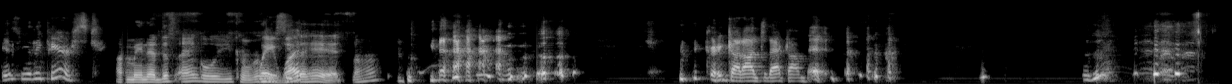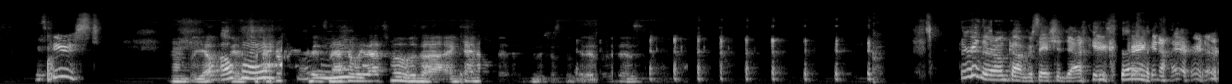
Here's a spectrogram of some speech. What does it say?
is really pierced. I mean, at this angle, you can really Wait, see what? the head. Uh-huh. Greg got onto that comment. it's pierced. Um, yep. Okay. It's, naturally, it's naturally that smooth. Uh, I can't help it. It's just it is what it is. They're in their own conversation down here. Respect. Greg and I are in our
